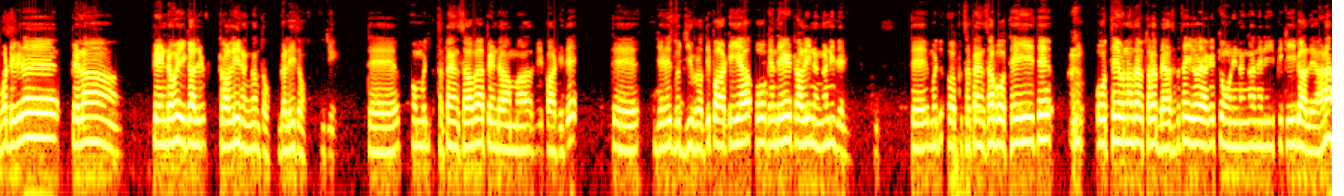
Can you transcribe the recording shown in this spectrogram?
ਵੱਡੇ ਵੀਰੇ ਪਹਿਲਾਂ ਪਿੰਡ ਹੋਈ ਗੱਲ ਟਰਾਲੀ ਲੰਘਣ ਤੋਂ ਗਲੀ ਤੋਂ। ਜੀ। ਤੇ ਸਰਪੰਚ ਸਾਹਿਬ ਹੈ ਪਿੰਡ ਆਮ ਆਦਮੀ ਪਾਰਟੀ ਦੇ। ਤੇ ਜਿਹੜੀ ਦੂਜੀ ਵਿਰੋਧੀ ਪਾਰਟੀ ਆ, ਉਹ ਕਹਿੰਦੇ ਇਹ ਟਰਾਲੀ ਲੰਘਣ ਨਹੀਂ ਦੇਣੀ। ਤੇ ਮੁਜ- ਸਰਪੰਚ ਸਾਹਿਬ ਉੱਥੇ ਹੀ ਤੇ ਉੱਥੇ ਉਹਨਾਂ ਦਾ ਥੋੜਾ ਬਹਿਸ ਬਤਾਈ ਹੋਇਆ ਕਿ ਕਿਉਂ ਨਹੀਂ ਲੰਘਣ ਦੇਣੀ, ਵੀ ਕੀ ਗੱਲ ਆ, ਹਨਾ?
